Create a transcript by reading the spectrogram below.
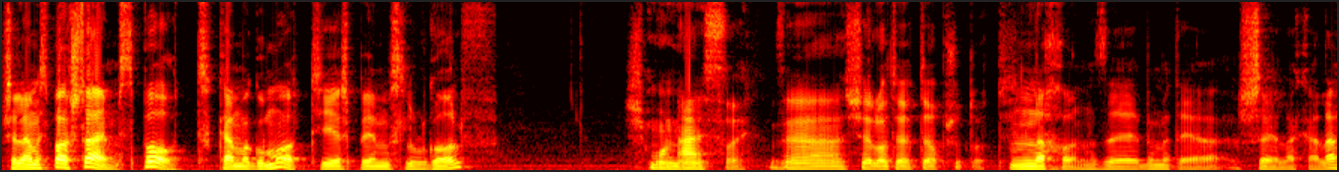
שאלה מספר 2, ספורט, כמה גומות יש במסלול גולף? 18, זה השאלות היותר פשוטות. נכון, זה באמת היה שאלה קלה.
